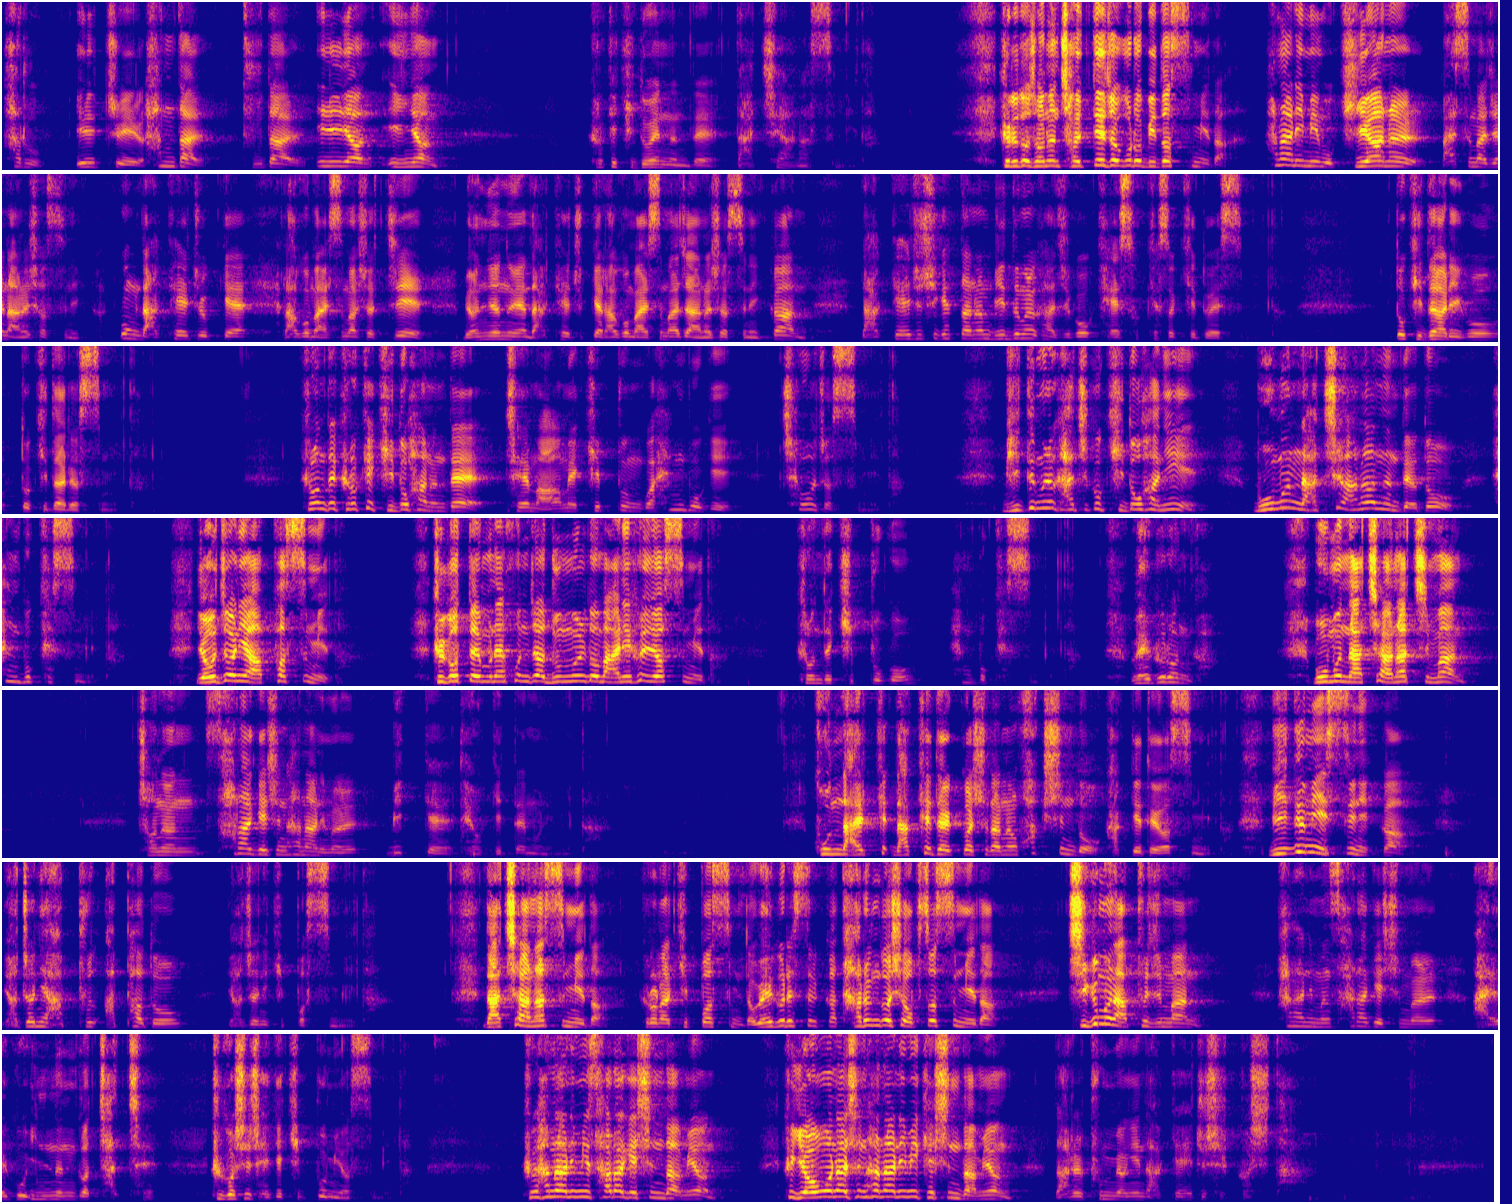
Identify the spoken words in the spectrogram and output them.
하루, 일주일, 한 달, 두 달, 1년, 2년 그렇게 기도했는데 낫지 않았습니다. 그래도 저는 절대적으로 믿었습니다. 하나님이 뭐 기한을 말씀하진 않으셨으니까 꼭 낫게 해줄게라고 말씀하셨지 몇 년 후에 낫게 해줄게라고 말씀하지 않으셨으니까 낫게 해주시겠다는 믿음을 가지고 계속해서 기도했습니다. 또 기다리고 또 기다렸습니다. 그런데 그렇게 기도하는데 제 마음의 기쁨과 행복이 채워졌습니다. 믿음을 가지고 기도하니 몸은 낫지 않았는데도 행복했습니다. 여전히 아팠습니다. 그것 때문에 혼자 눈물도 많이 흘렸습니다. 그런데 기쁘고 행복했습니다. 왜 그런가? 몸은 낫지 않았지만 저는 살아계신 하나님을 믿게 되었기 때문입니다. 곧 낳게, 낳게 될 것이라는 확신도 갖게 되었습니다. 믿음이 있으니까 여전히 아프, 아파도 여전히 기뻤습니다. 낳지 않았습니다. 그러나 기뻤습니다. 왜 그랬을까? 다른 것이 없었습니다. 지금은 아프지만 하나님은 살아계심을 알고 있는 것 자체 그것이 제게 기쁨이었습니다. 그 하나님이 살아계신다면 그 영원하신 하나님이 계신다면 나를 분명히 낫게 해주실 것이다.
